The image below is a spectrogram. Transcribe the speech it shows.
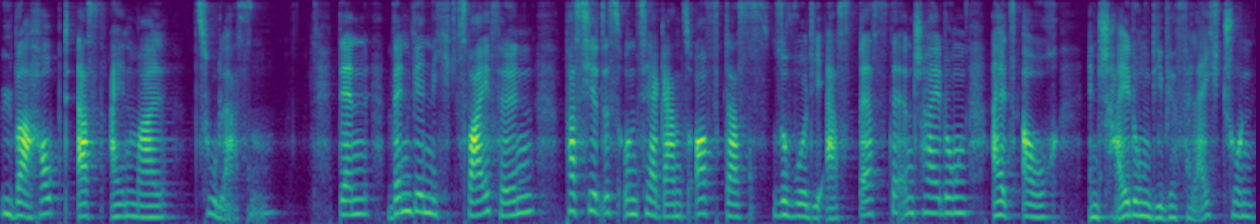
überhaupt erst einmal zulassen. Denn wenn wir nicht zweifeln, passiert es uns ja ganz oft, dass sowohl die erstbeste Entscheidung als auch Entscheidungen, die wir vielleicht schon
